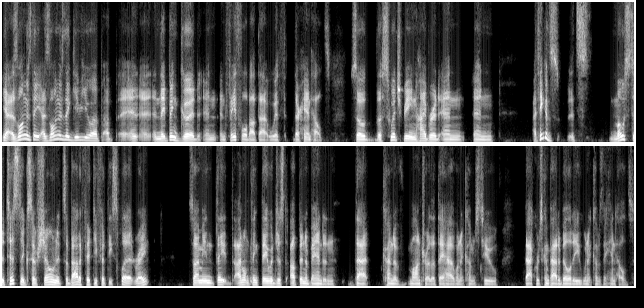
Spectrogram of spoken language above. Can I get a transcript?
yeah, as long as they as long as they give you a, a and, and they've been good and and faithful about that with their handhelds. So the Switch being hybrid and and I think it's it's most statistics have shown it's about a 50-50 split, right? So I mean, they I don't think they would just up and abandon that kind of mantra that they have when it comes to backwards compatibility when it comes to handhelds.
